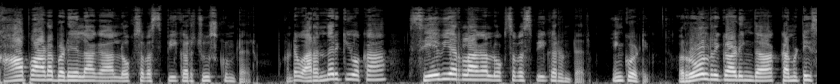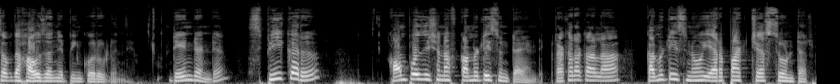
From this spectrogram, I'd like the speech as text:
కాపాడబడేలాగా లోక్సభ స్పీకర్ చూసుకుంటారు. అంటే వారందరికీ ఒక సేవియర్ లాగా లోక్సభ స్పీకర్ ఉంటారు. ఇంకోటి role regarding the committees of the house అని చెప్పి ఇంకో రూల్ ఉంది. అంటే ఏంటంటే స్పీకర్ కాంపోజిషన్ ఆఫ్ కమిటీస్ ఉంటాయండి. రకరకాల కమిటీస్ను ఏర్పాటు చేస్తూ ఉంటారు.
